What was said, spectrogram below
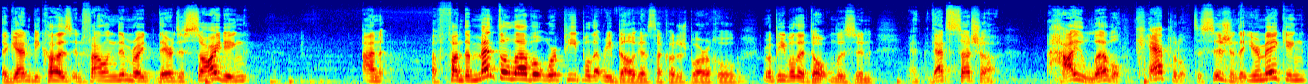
Again, because in following Nimrod, they're deciding on a fundamental level we're people that rebel against HaKadosh Baruch Hu. We're people that don't listen. And that's such a high level, capital decision that you're making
